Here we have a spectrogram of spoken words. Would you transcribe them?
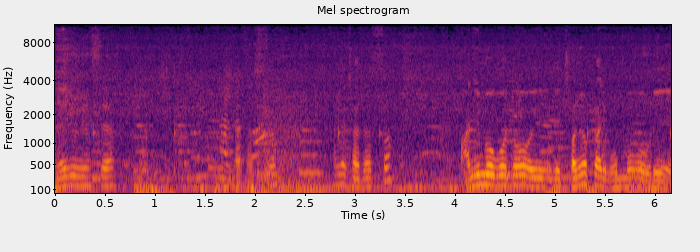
네, 주무셨어요? 잘 잤어? 한개 잘 잤어? 많이 먹어도 이제 저녁까지 못 먹어, 우리.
